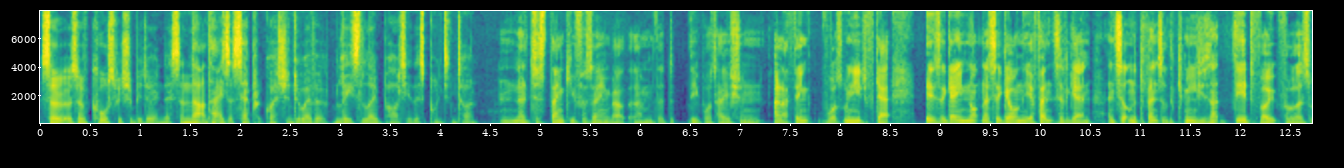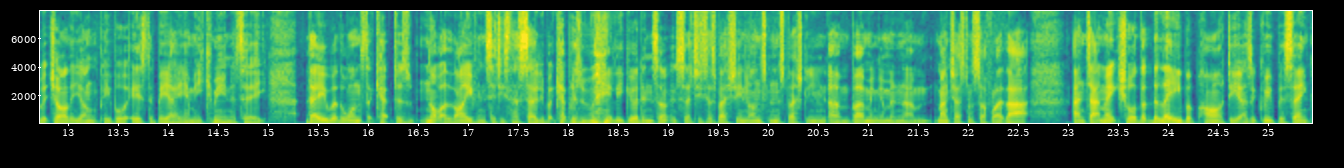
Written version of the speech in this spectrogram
So, so of course we should be doing this, and that, that is a separate question to whoever leads the Labour Party at this point in time. No, just thank you for saying about um, the d- deportation. And I think what we need to forget is again not necessarily go on the offensive again and sit on the defence of the communities that did vote for us, which are the young people, is the BAME community. They were the ones that kept us not alive in cities necessarily, but kept us really good in some cities, especially in London, especially in um, Birmingham and um, Manchester and stuff like that. And to make sure that the Labour Party as a group is saying,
